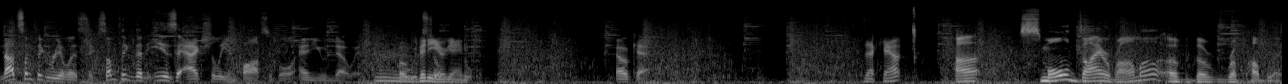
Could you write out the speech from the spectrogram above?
Not something realistic. Something that is actually impossible, and you know it. Mm, would video game. cool. Okay. Does that count? Uh, small diorama of the Republic.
